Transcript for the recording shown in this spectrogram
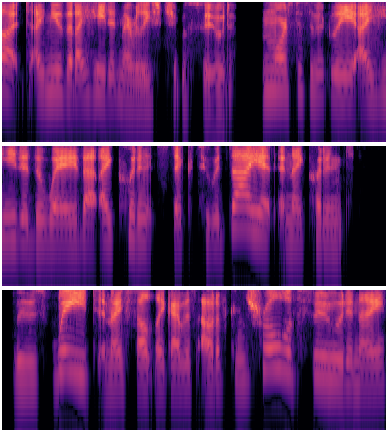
but I knew that I hated my relationship with food. More specifically, I hated the way that I couldn't stick to a diet and I couldn't lose weight. And I felt like I was out of control with food. And I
